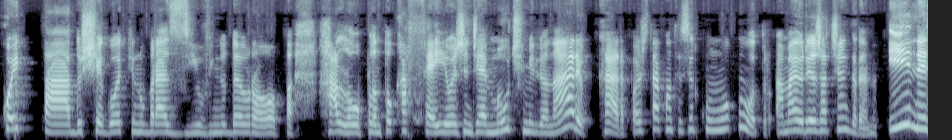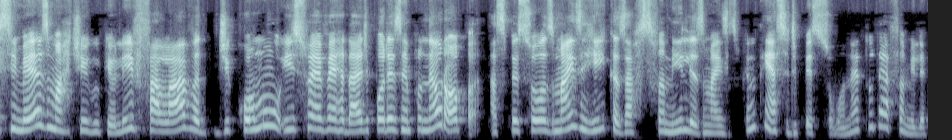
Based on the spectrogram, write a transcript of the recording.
coitado chegou aqui no Brasil, vindo da Europa, ralou, plantou café e hoje em dia é multimilionário, cara, pode estar acontecendo com um ou com outro. A maioria já tinha grana. E nesse mesmo artigo que eu li, falava de como isso é verdade, por exemplo, na Europa. As pessoas mais ricas, as famílias mais. Porque não tem essa de pessoa, né? Tudo é a família.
